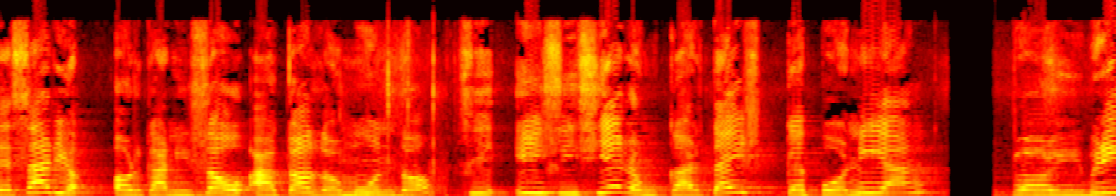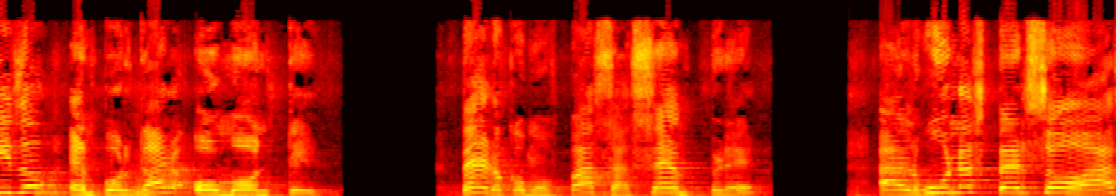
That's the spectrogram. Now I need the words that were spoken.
Cesario organizou a todo mundo e fixeron cartéis que ponían prohibido emporcar o monte. Pero como pasa sempre, algunas persoas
